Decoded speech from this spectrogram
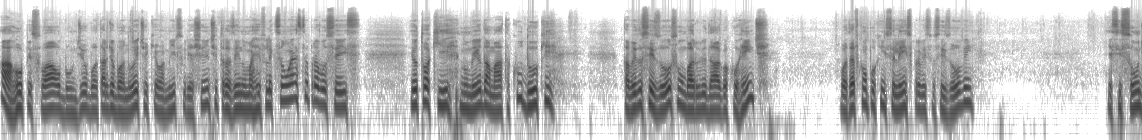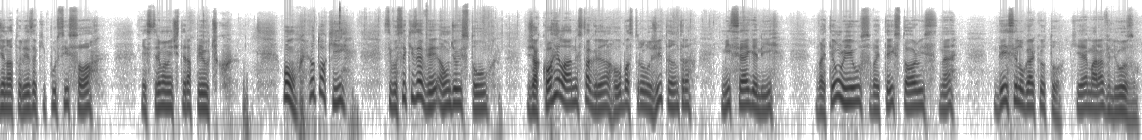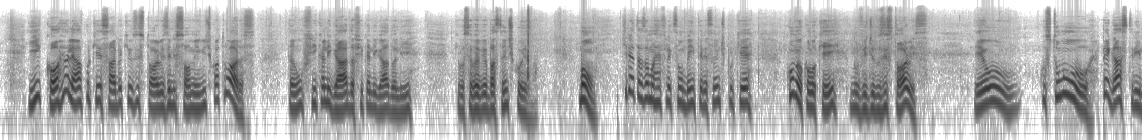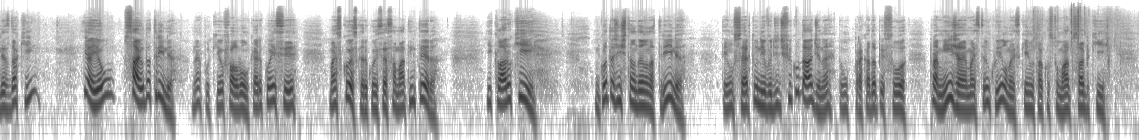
Arro pessoal, bom dia, boa tarde ou boa noite, aqui é o Amir Suryashanti trazendo uma reflexão extra para vocês. Eu estou aqui no meio da mata Duque, talvez vocês ouçam o barulho da água corrente. Vou até ficar um pouquinho em silêncio para ver se vocês ouvem. Esse som de natureza que por si só é extremamente terapêutico. Bom, eu estou aqui, se você quiser ver aonde eu estou, já corre lá no Instagram, arroba astrologia tantra, me segue ali, vai ter um Reels, vai ter Stories, né? Desse lugar que eu tô, que é maravilhoso. E corre olhar porque saiba que os Stories eles somem 24 horas. Então fica ligado, fica ligado ali, que você vai ver bastante coisa. Bom, queria trazer uma reflexão bem interessante porque, como eu coloquei no vídeo dos Stories, eu costumo pegar as trilhas daqui e aí eu saio da trilha, né? Porque eu falo, bom, quero conhecer mais coisas, quero conhecer essa mata inteira. E claro que enquanto a gente está andando na trilha, tem um certo nível de dificuldade, né? Então, para cada pessoa, para mim já é mais tranquilo, mas quem não está acostumado sabe que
